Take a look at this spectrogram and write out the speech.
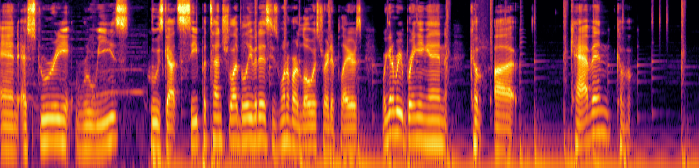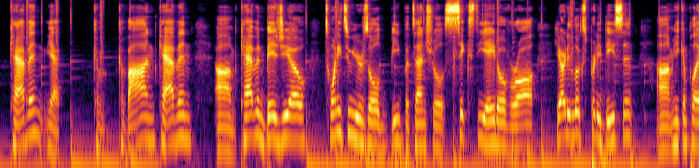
and Esteury Ruiz, who's got C potential, I believe it is. He's one of our lowest rated players. We're gonna be bringing in uh, Kevin, Kevin, yeah, Kavan, Kevin, um, Kevin Biggio, 22 years old, B potential, 68 overall. He already looks pretty decent. Um, he can play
